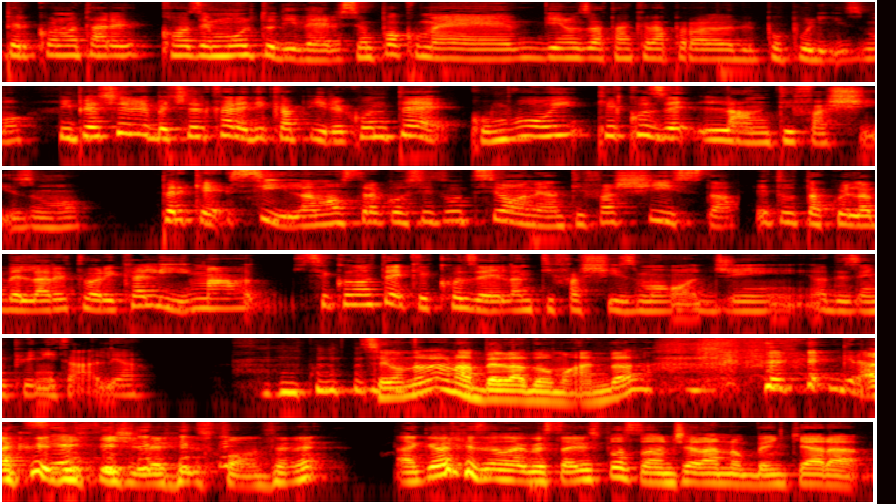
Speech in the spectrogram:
per connotare cose molto diverse, un po' come viene usata anche la parola del populismo. Mi piacerebbe cercare di capire con te, con voi, che cos'è l'antifascismo. Perché sì, la nostra Costituzione è antifascista e tutta quella bella retorica lì, ma secondo te che cos'è l'antifascismo oggi, ad esempio in Italia? Secondo me è una bella domanda. Grazie. A cui è difficile rispondere. Anche perché secondo me questa risposta non ce l'hanno ben chiara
